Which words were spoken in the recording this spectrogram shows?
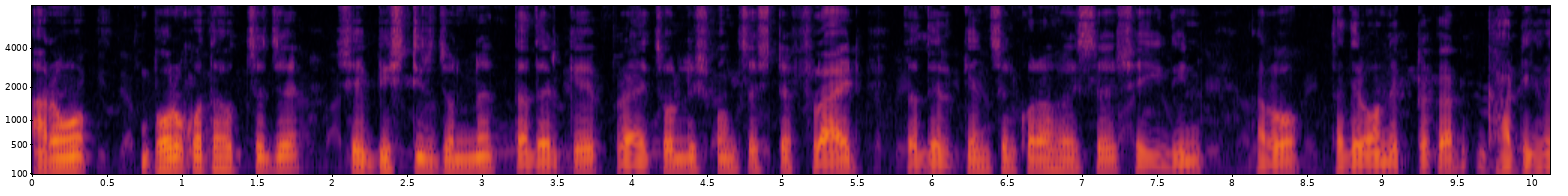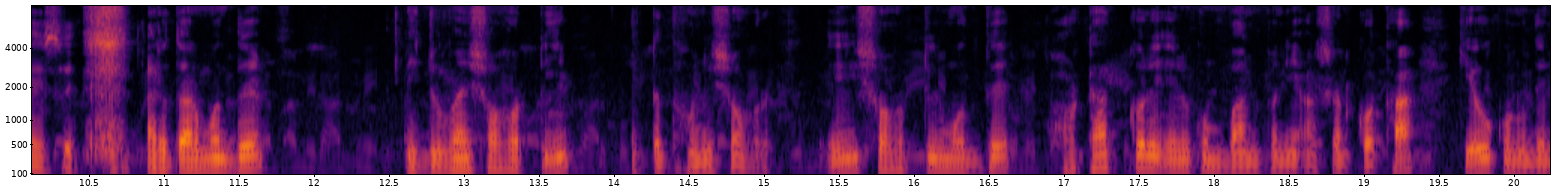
আরও বড় কথা হচ্ছে যে, সেই বৃষ্টির জন্য তাদেরকে প্রায় চল্লিশ পঞ্চাশটা ফ্লাইট তাদের ক্যান্সেল করা হয়েছে। সেই দিন আরও তাদের অনেক টাকার ঘাটি হয়েছে। আর তার মধ্যে এই দুবাই শহরটি একটা ধনী শহর। এই শহরটির মধ্যে হঠাৎ করে এরকম বানপানি আসার কথা কেউ কোনোদিন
